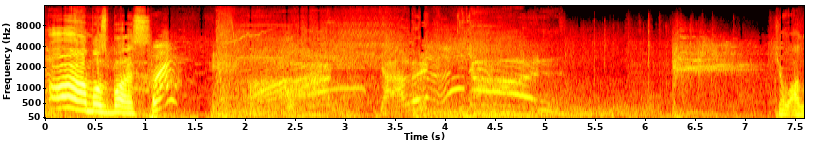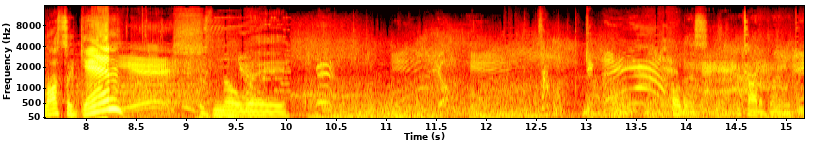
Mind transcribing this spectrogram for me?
Oh, I almost bust. What? Yo, I lost again? Yes! There's no way. Tired of playing with you.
